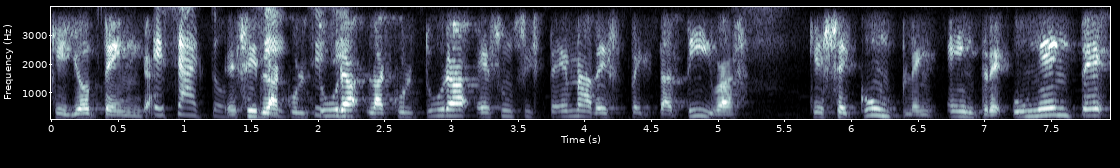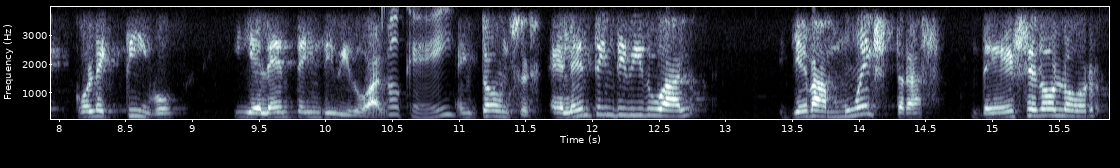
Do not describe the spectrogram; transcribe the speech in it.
que yo tenga. Exacto. Es decir, Sí, la cultura, sí. la cultura es un sistema de expectativas que se cumplen entre un ente colectivo y el ente individual. Ok. Entonces, el ente individual lleva muestras de ese dolor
